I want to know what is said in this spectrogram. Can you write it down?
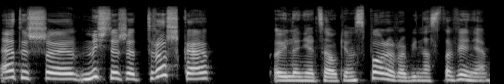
Ja też e, myślę, że troszkę, o ile nie całkiem sporo, robi nastawienie.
